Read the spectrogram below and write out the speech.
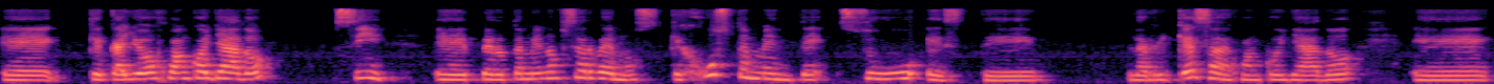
eh, que cayó Juan Collado, sí, eh, pero también observemos que justamente su, este, la riqueza de Juan Collado eh,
